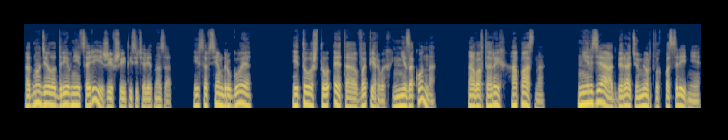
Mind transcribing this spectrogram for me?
Одно дело древние цари, жившие тысячи лет назад, и совсем другое... И то, что это, во-первых, незаконно, а во-вторых, опасно. Нельзя отбирать у мертвых последние.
